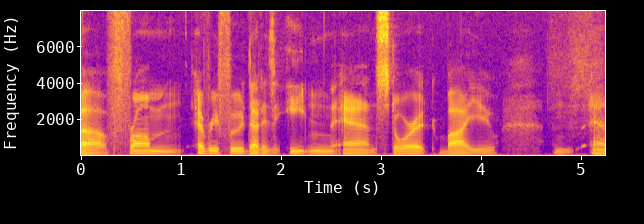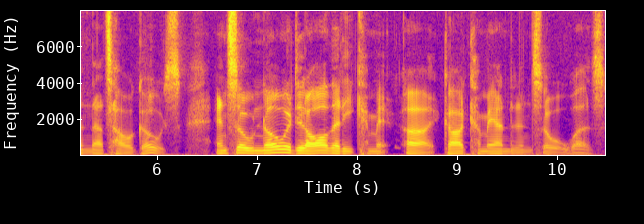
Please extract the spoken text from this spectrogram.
uh, from every food that is eaten and store it by you. And, that's how it goes. And so Noah did all that he uh, God commanded, and so it was.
